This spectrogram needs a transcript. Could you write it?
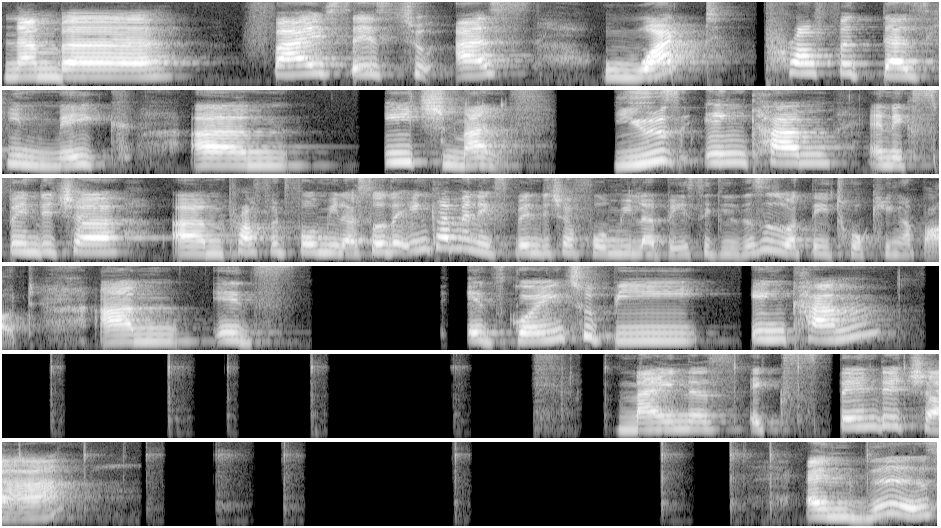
number five says to us, what profit does he make um, each month? Use income and expenditure um, profit formula. So the income and expenditure formula, basically, this is what they're talking about. Um, it's it's going to be income minus expenditure, and this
